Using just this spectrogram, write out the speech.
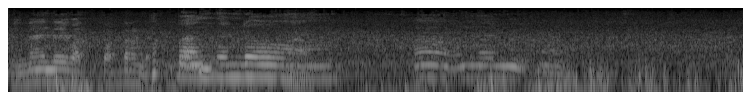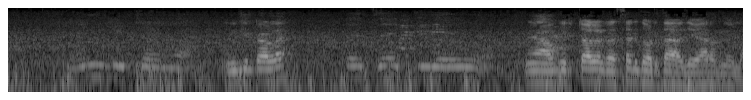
പിന്നെ എന്റെ പത്ത് പന്ത്രണ്ട്. പന്ത്രണ്ടോ? ആ. ആ മതി എനിക്കിഷ്ടമുള്ള ഞാൻ അവൾക്ക് ഇഷ്ടമുള്ള ഡ്രസ്സ് എടുത്ത് കൊടുത്താൽ മതി വേറെ ഒന്നുമില്ല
